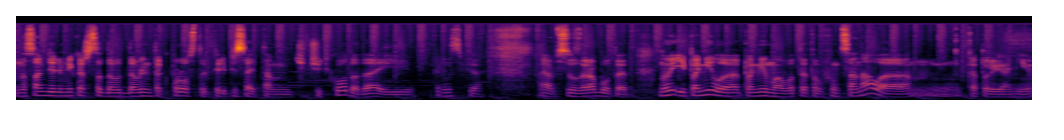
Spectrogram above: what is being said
на самом деле, мне кажется, дов- довольно так просто переписать там чуть-чуть кода, да, и, в принципе, все заработает. Ну и помимо, помимо вот этого функционала, который они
